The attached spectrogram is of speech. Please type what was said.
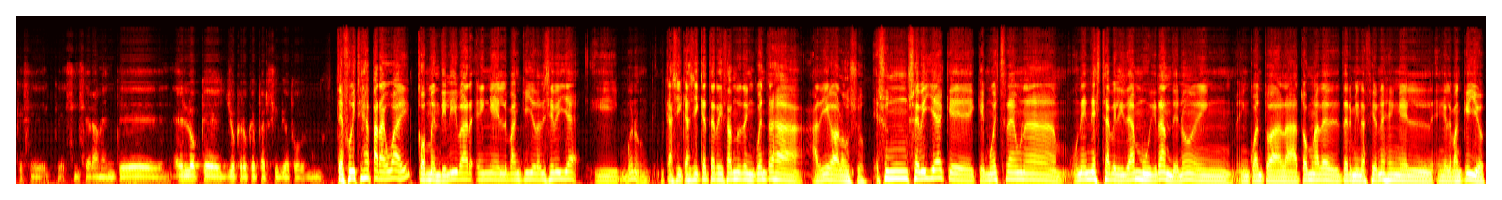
que, que, sinceramente es lo que yo creo que percibió todo el mundo. Te fuiste a Paraguay con Mendilíbar en el banquillo del Sevilla y bueno, casi casi que aterrizando te encuentras a, a Diego Alonso. Es un Sevilla que, que muestra una, una, inestabilidad muy grande ¿no? en, en, cuanto a la toma de determinaciones en el, en el banquillo.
